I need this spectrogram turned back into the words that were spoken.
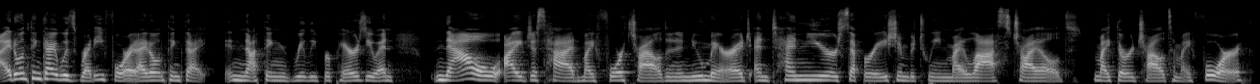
I don't think I was ready for it. I don't think that nothing really prepares you. And now I just had my fourth child in a new marriage and 10 years separation between my last child, my third child to my fourth.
